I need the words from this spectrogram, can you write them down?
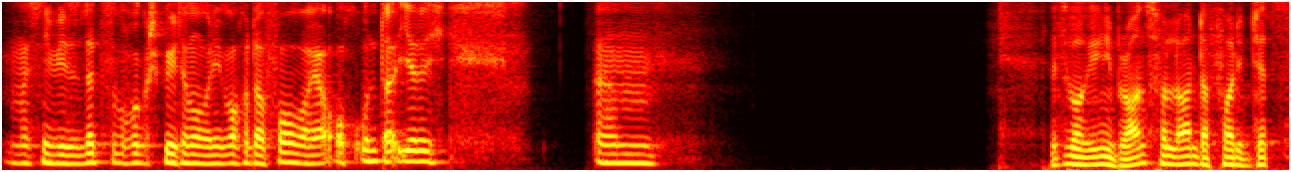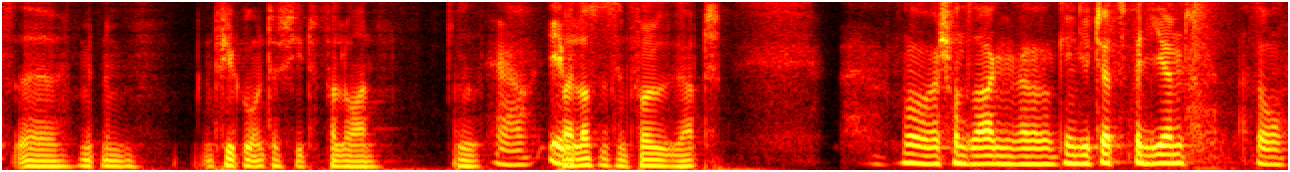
ich weiß nicht, wie sie letzte Woche gespielt haben, aber die Woche davor war ja auch unterirdisch. Ähm, Letzte Woche gegen die Browns verloren, davor die Jets äh, mit einem, einem viel Unterschied verloren. Also ja, zwei eben, Losses in Folge gehabt. muss man schon sagen, äh, gegen die Jets verlieren. Also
